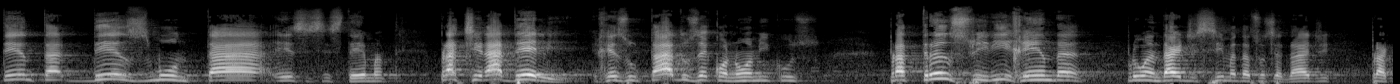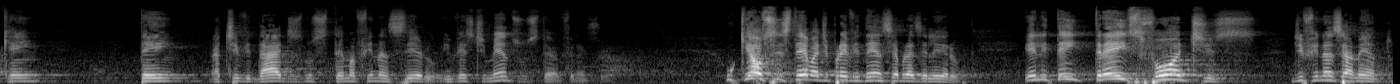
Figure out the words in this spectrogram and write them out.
tenta desmontar esse sistema para tirar dele resultados econômicos, para transferir renda para o andar de cima da sociedade para quem tem atividades no sistema financeiro, investimentos no sistema financeiro. O que é o sistema de previdência brasileiro? Ele tem três fontes de financiamento:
